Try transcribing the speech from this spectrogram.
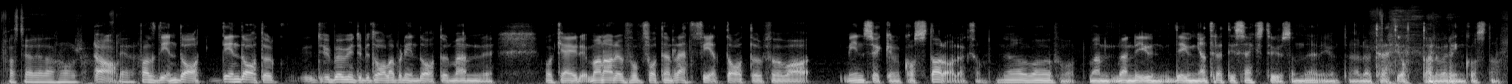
Fast jag redan har Ja, flera. fast din, dat din dator... Du behöver ju inte betala för din dator, men okej, man hade få- fått en rätt fet dator för vad min cykel kostar. Då, liksom. Men, men det är ju, det är ju inga 36 000, det är det ju inte. Eller 38 eller vad din kostar.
